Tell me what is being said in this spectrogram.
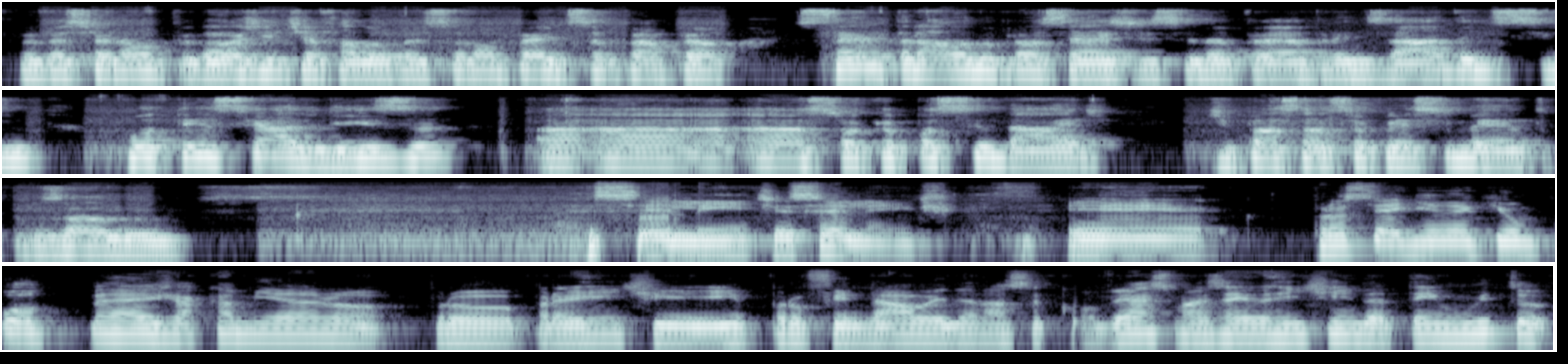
O professor não, igual a gente já falou, o professor não perde seu papel central no processo de ensino-aprendizado, ele sim potencializa a, a, a sua capacidade de passar seu conhecimento para os alunos. Excelente, excelente. É, prosseguindo aqui um pouco, né, já caminhando para a gente ir para o final da nossa conversa, mas ainda a gente ainda tem muito,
